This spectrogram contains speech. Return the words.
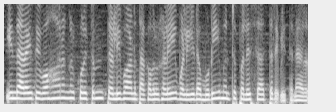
இந்த அனைத்து விவகாரங்கள் குறித்தும் தெளிவான தகவல்களை வெளியிட முடியும் என்று போலீசார் தெரிவித்தனர்.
